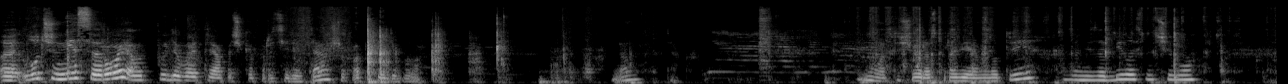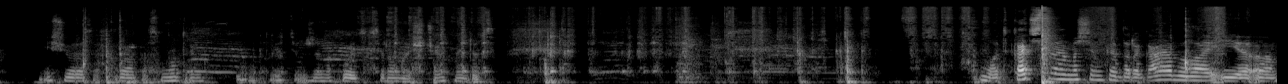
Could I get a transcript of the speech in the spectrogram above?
э, лучше не сырой, а вот пылевой тряпочкой протереть, да, чтобы от пыли было. Да. Ну вот, еще раз проверим внутри, не забилось ничего. Еще раз откроем, посмотрим. Вот, видите, уже находится все равно еще что-нибудь найдется. Вот, качественная машинка, дорогая была, и, э,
